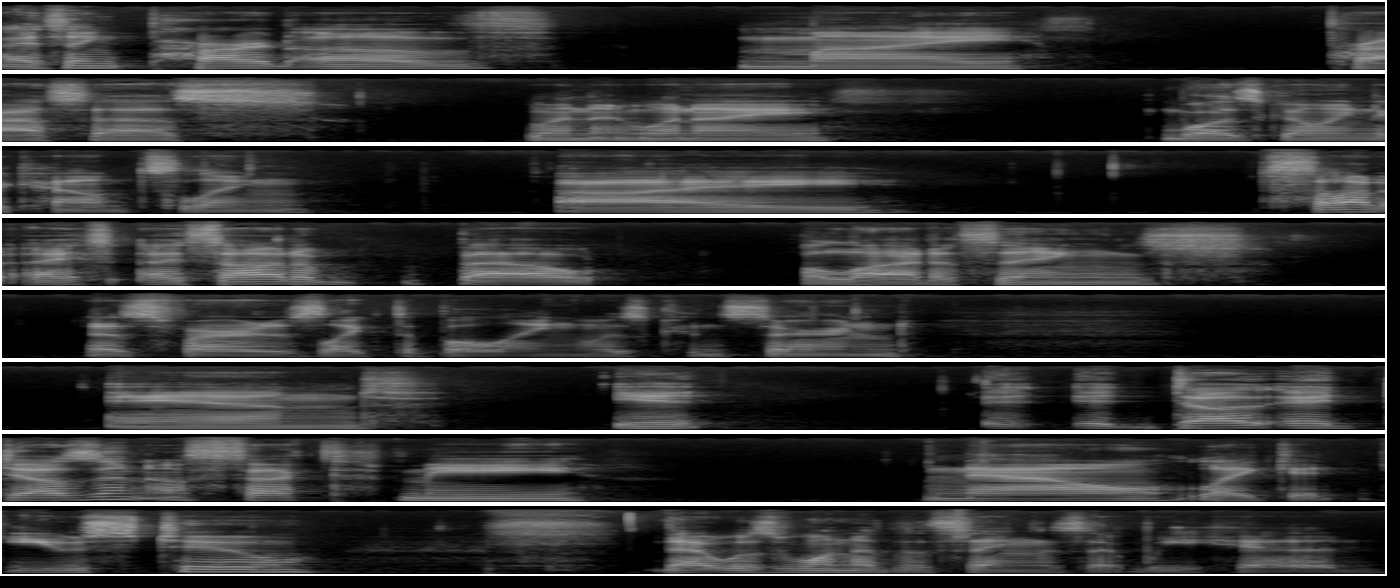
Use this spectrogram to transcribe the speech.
i think part of my process when when i was going to counseling i thought i, I thought about a lot of things as far as like the bullying was concerned. And it it, it does it doesn't affect me now like it used to. That was one of the things that we had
